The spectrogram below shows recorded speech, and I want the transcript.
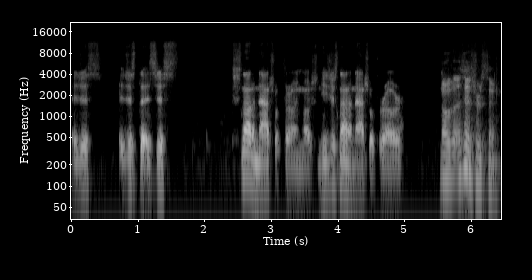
It just, it just, it's just, it's not a natural throwing motion. He's just not a natural thrower. No, that's interesting.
